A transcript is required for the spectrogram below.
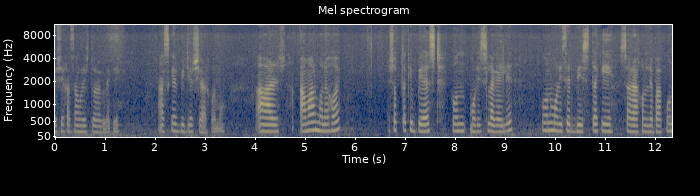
বেশি খাসামরিচ ধরার লাগে। আজকের ভিডিও শেয়ার করব। আর আমার মনে হয় সব থেকে বেস্ট কোন মরিচ লাগাইলে, কোন মরিচের বীজটা কি সারা করলে বা কোন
